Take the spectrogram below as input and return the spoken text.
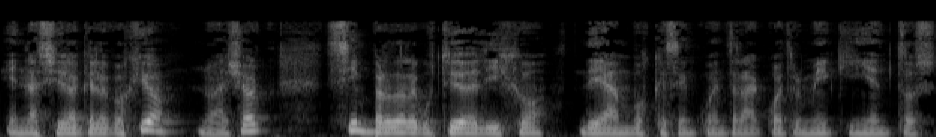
en la ciudad que lo acogió, Nueva York, sin perder la custodia del hijo de ambos que se encuentra a 4.500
